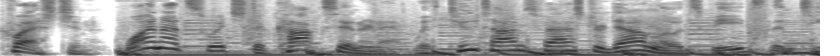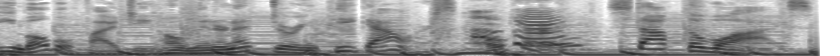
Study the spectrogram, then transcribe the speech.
question. Why not switch to Cox Internet with two times faster download speeds than T-Mobile 5G home internet during peak hours? Okay. Stop the whys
